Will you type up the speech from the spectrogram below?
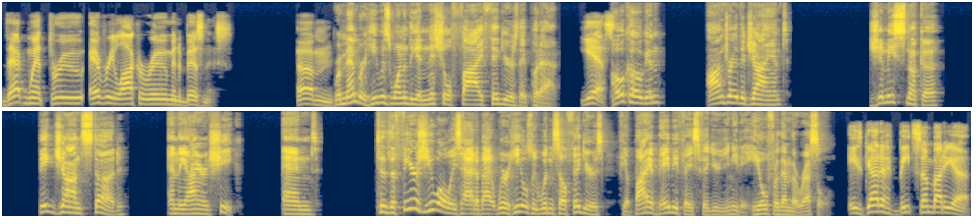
That went through every locker room in the business. Um, Remember, he was one of the initial five figures they put out. yes, Hulk Hogan, Andre the Giant, Jimmy Snuka, Big John Studd, and the Iron Sheik. And to the fears you always had about we're heels, we wouldn't sell figures, if you buy a babyface figure, you need a heel for them to wrestle. he's got to beat somebody up.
